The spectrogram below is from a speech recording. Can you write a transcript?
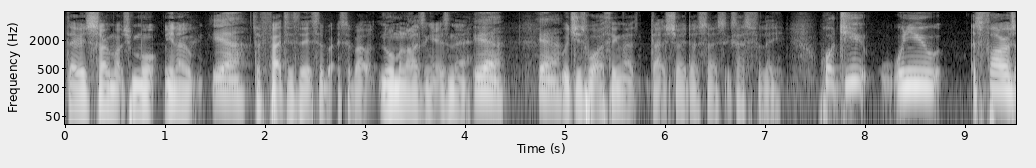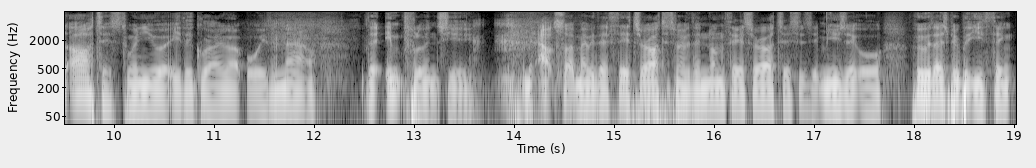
there is so much more. You know, Yeah, the fact is that it's about, it's about normalising it, isn't it? yeah, yeah. which is what I think that that show does so successfully. What do you when you as far as artists when you were either growing up or even now that influence you? I mean, outside maybe they're theatre artists, maybe they're non-theatre artists. Is it music or who are those people that you think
